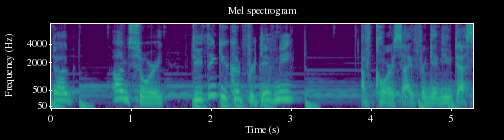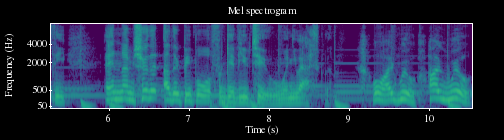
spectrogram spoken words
Doug, I'm sorry. Do you think you could forgive me? Of course, I forgive you, Dusty. And I'm sure that other people will forgive you too when you ask them. Oh, I will. I will.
